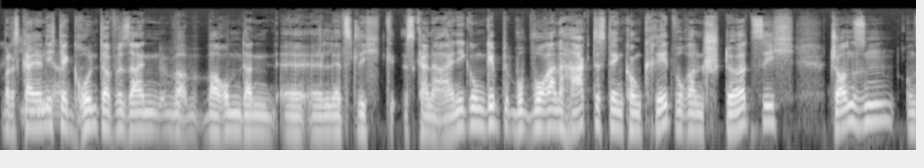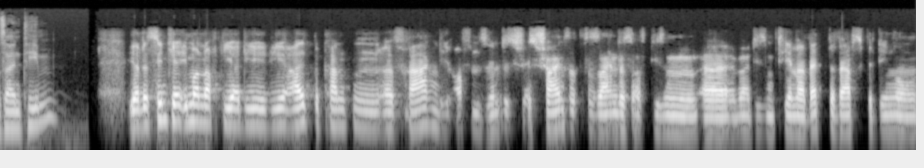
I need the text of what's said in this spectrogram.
aber das kann ja nicht der Grund dafür sein, warum dann äh, äh, letztlich es keine Einigung gibt. Woran hakt es denn konkret? Woran stört sich Johnson und sein Team? Ja, das sind ja immer noch die, die, die altbekannten äh, Fragen, die offen sind. Es, es scheint so zu sein, dass auf diesem, äh, über diesem Thema Wettbewerbsbedingungen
